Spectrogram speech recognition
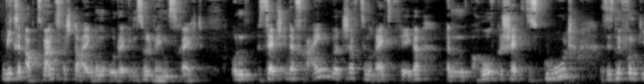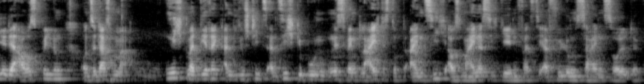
Wie gesagt, auch Zwangsversteigerung oder Insolvenzrecht. Und selbst in der freien Wirtschaft sind Rechtspfleger ein hochgeschätztes Gut. Es ist eine fundierte Ausbildung und so dass man nicht mal direkt an die Justiz an sich gebunden ist, wenngleich das doch ein sich, aus meiner Sicht jedenfalls, die Erfüllung sein sollte.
